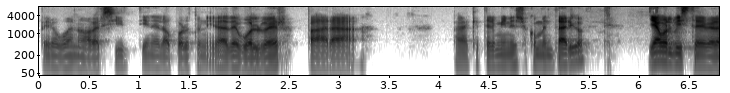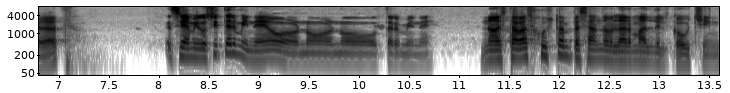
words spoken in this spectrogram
Pero bueno, a ver si tiene la oportunidad de volver para para que termine su comentario. Ya volviste, ¿verdad? Sí, amigo, sí terminé o no, no terminé. No, estabas justo empezando a hablar mal del coaching.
